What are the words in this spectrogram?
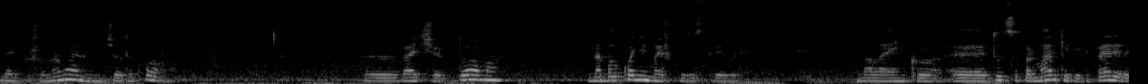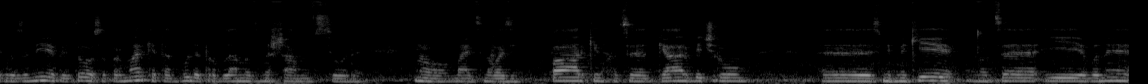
День пройшов нормально, нічого такого. Е, вечір вдома. На балконі мишку зустріли маленьку. Е, Тут супермаркет, і тепер, я так розумію, без того супермаркета буде проблема з мишами всюди. Ну, мається на увазі паркінг, оце garbage room, смітники, оце, і вони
